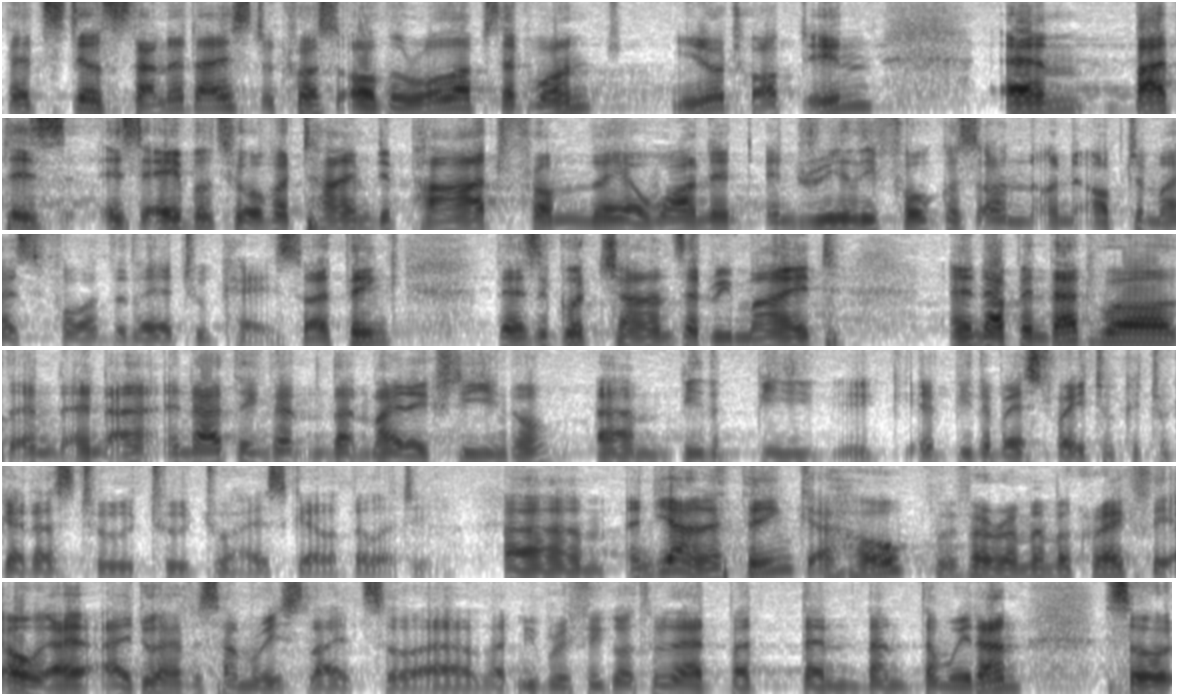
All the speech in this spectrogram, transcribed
that's still standardized across all the rollups that want you know, to opt in, um, but is, is able to over time depart from layer 1 and, and really focus on, on optimize for the layer 2 case. So I think there's a good chance that we might end up in that world, and and and I think that that might actually you know um, be the be be the best way to to get us to to, to high scalability. Um, and yeah, and I think I hope if I remember correctly. Oh, I, I do have a summary slide, so uh, let me briefly go through that. But then then, then we're done. So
